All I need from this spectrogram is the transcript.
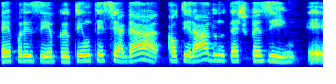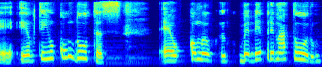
é, por exemplo, eu tenho um TCH alterado no teste pezinho, é, eu tenho condutas. É, como eu, bebê prematuro,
